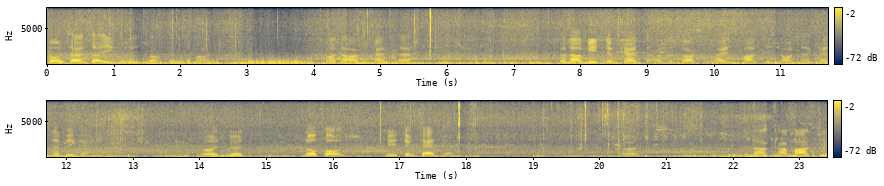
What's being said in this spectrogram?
Both hands are equally soft as the mouth. Go down, canter. So now medium canter on the circle. Hands mouth is shorter, canter bigger. So it's good. No pause. Medium canter. Good. So now come mostly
